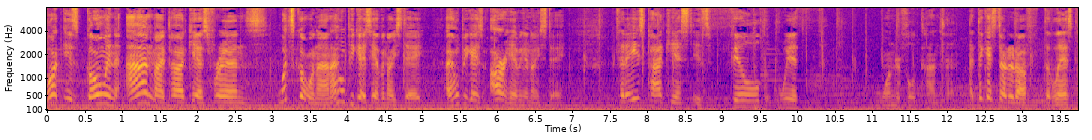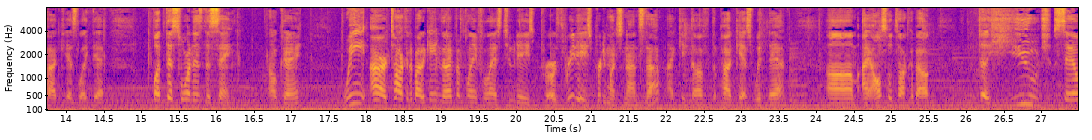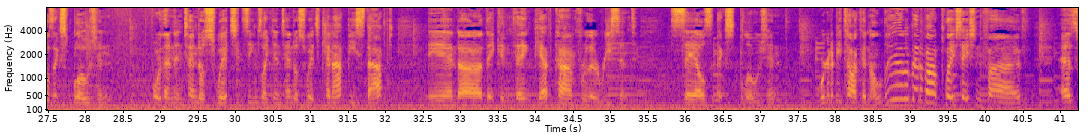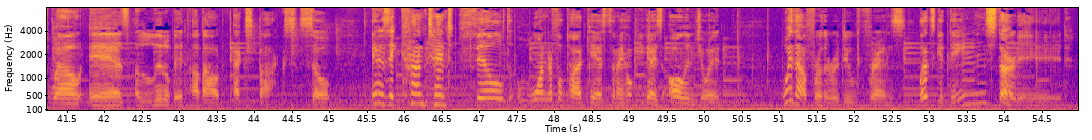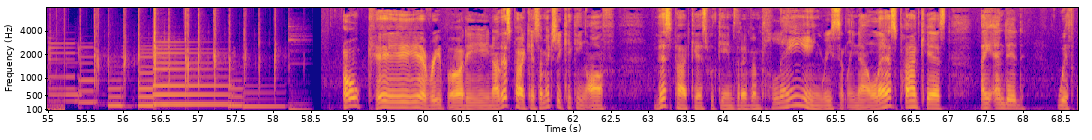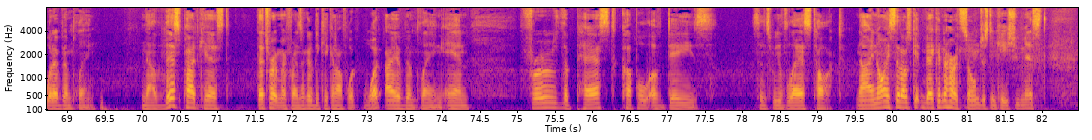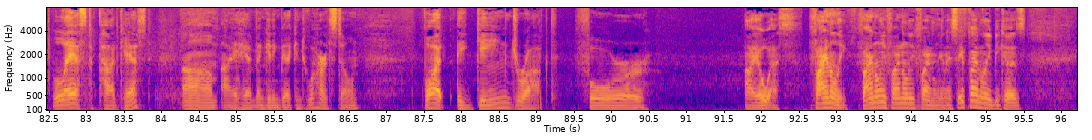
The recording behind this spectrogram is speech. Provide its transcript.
What is going on, my podcast friends? What's going on? I hope you guys have a nice day. I hope you guys are having a nice day. Today's podcast is filled with wonderful content. I think I started off the last podcast like that, but this one is the same. Okay? We are talking about a game that I've been playing for the last two days or three days, pretty much nonstop. I kicked off the podcast with that. Um, I also talk about the huge sales explosion for the Nintendo Switch. It seems like Nintendo Switch cannot be stopped, and uh, they can thank Capcom for their recent sales explosion. We're going to be talking a little bit about PlayStation 5 as well as a little bit about Xbox. So, it is a content filled, wonderful podcast, and I hope you guys all enjoy it. Without further ado, friends, let's get things started. Okay, everybody. Now, this podcast, I'm actually kicking off this podcast with games that I've been playing recently. Now, last podcast, I ended with what I've been playing. Now, this podcast, that's right, my friends, I'm going to be kicking off with what I have been playing. And for the past couple of days since we've last talked, now I know I said I was getting back into Hearthstone just in case you missed last podcast. Um, I have been getting back into a Hearthstone. But a game dropped for iOS. Finally, finally, finally, finally. And I say finally because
